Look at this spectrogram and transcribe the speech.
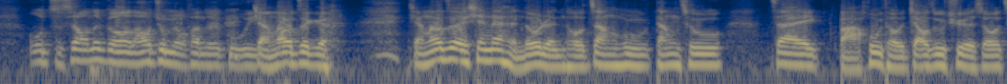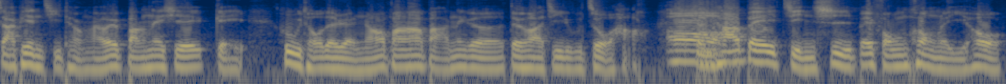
我只是要那个哦，然后就没有犯罪故意。讲到这个，讲到这个，现在很多人头账户当初在把户头交出去的时候，诈骗集团还会帮那些给户头的人，然后帮他把那个对话记录做好。等哦，他被警示、被封控了以后，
